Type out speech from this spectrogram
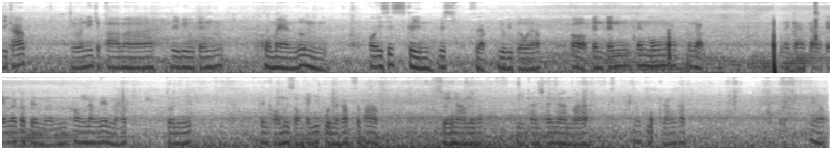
วัสดีครับ เดี๋ยววันนี้จะพามารีวิวเต็นท์โคแมนรุ่น Oasis Screen with Flap UV Pro นะครับ ก็เป็นเต็นท์เต็นท์มุ้งนะครับสำหรับในการกางเต็นท์แล้วก็เป็นเหมือนห้องนั่งเล่นนะครับ ตัวนี้เป็นของมือสองจากญี่ปุ่นนะครับ สภาพสวยงามเลยครับ มีการใช้งานมาไม่กี่ครั้งครับนี่ครับ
